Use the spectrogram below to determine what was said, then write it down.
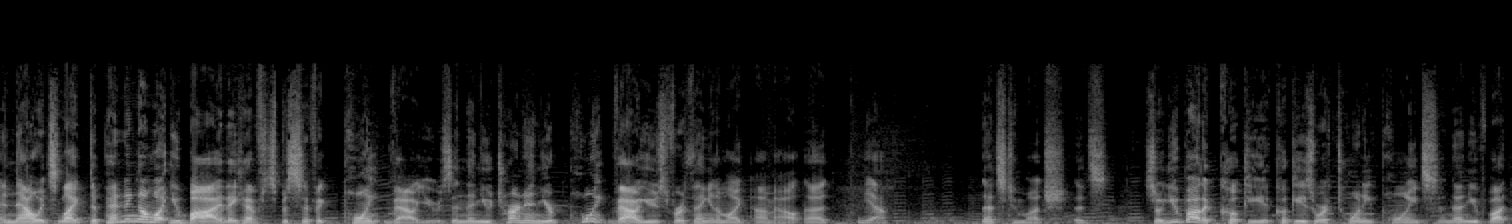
And now it's like, depending on what you buy, they have specific point values, and then you turn in your point values for a thing, and I'm like, I'm out. Uh, yeah, that's too much. It's so you bought a cookie. A cookie's worth twenty points, and then you've bought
